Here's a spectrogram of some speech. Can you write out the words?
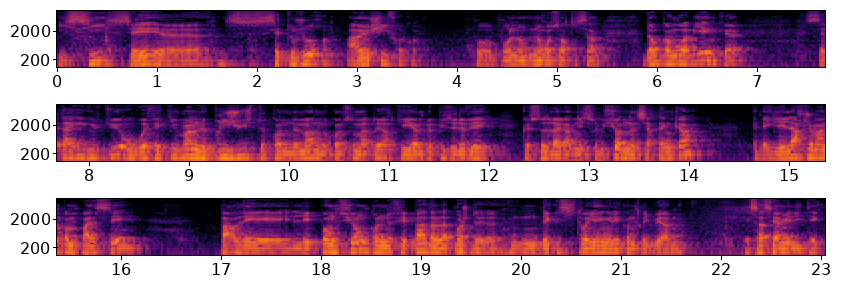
Ici, c'est toujours à un chiffre quoi, pour, nos, ressortissants. Donc on voit bien que cette agriculture où effectivement le prix juste qu'on demande aux consommateurs, qui est un peu plus élevé que ceux de la grande distribution dans certains cas, eh bien, il est largement compensé par les, les ponctions qu'on ne fait pas dans la poche de- des citoyens et des contribuables. Et ça, c'est à méditer.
